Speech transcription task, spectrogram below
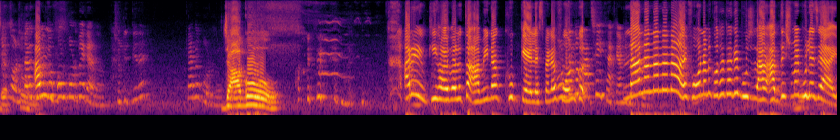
ব্যস্ত। ফোন করবে কেন? ছুটির দিনে? কেন করবে? জাগো। আরে কি হয় বলো তো আমি না খুব কেয়ারলেস মানে ফোন তো আমি না না না না না ফোন আমি কোথায় থাকে বুঝ- আ- সময় ভুলে যাই।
